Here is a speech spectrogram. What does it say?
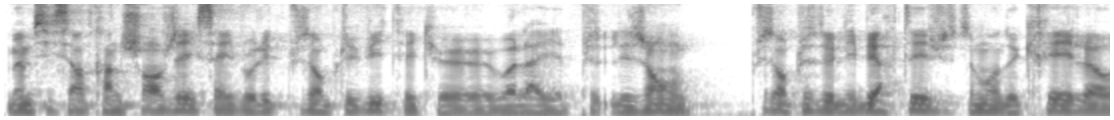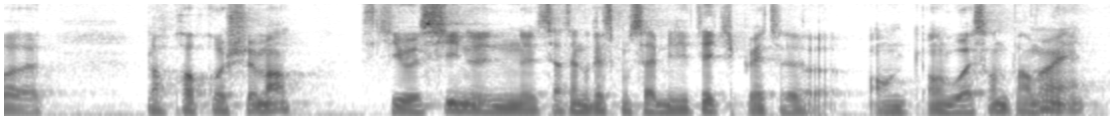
même si c'est en train de changer et que ça évolue de plus en plus vite et que voilà, il y a de plus- les gens ont de plus en plus de liberté justement de créer leur, euh, leur propre chemin, ce qui est aussi une, une certaine responsabilité qui peut être euh, ang- angoissante par Ouais. moment.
